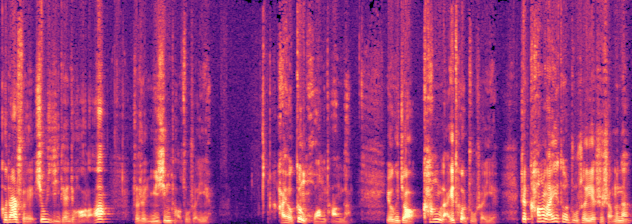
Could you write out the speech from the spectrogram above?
喝点水，休息几天就好了啊。这是鱼腥草注射液。还有更荒唐的。有个叫康莱特注射液，这康莱特注射液是什么呢？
